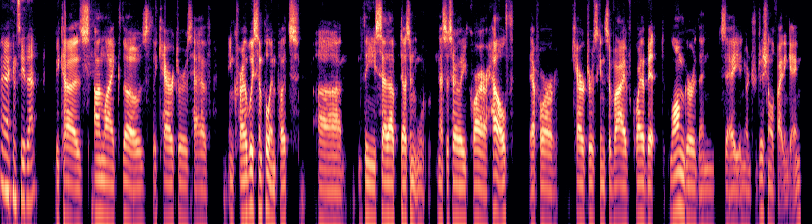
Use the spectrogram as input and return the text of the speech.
I can see that. Because unlike those, the characters have incredibly simple inputs. Uh, the setup doesn't necessarily require health, therefore, characters can survive quite a bit longer than, say, in your traditional fighting game.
